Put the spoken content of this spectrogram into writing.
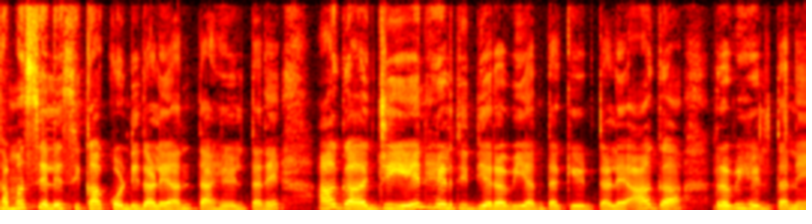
ಸಮಸ್ಯೆಯಲ್ಲಿ ಸಿಕ್ಕಾಕೊಂಡಿದ್ದಾಳೆ ಅಂತ ಹೇಳ್ತಾನೆ. ಆಗ ಅಜ್ಜಿ, ಏನು ಹೇಳ್ತಿದ್ಯಾ ರವಿ? ಅಂತ ಕೇಳ್ತಾಳೆ. ಆಗ ರವಿ ಹೇಳ್ತಾನೆ,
